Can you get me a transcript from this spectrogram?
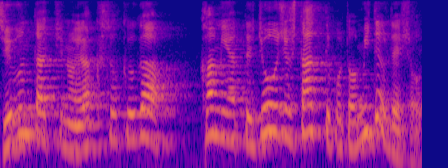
自分たちの約束が神やって成就したってことを見てるでしょう。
